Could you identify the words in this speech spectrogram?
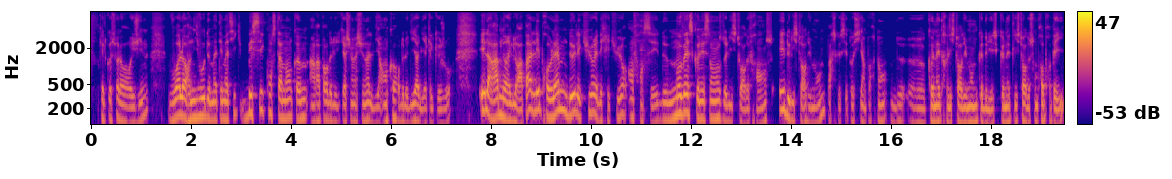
quelle que soit leur origine, voient leur niveau de mathématiques baisser constamment, comme un rapport de l'éducation nationale vient encore de le dire il y a quelques jours. Et l'arabe ne réglera pas les problèmes de lecture et d'écriture en français, de mauvaise connaissance de l'histoire de France et de l'histoire du monde, parce que c'est aussi important de euh, connaître l'histoire du monde que de connaître l'histoire de son propre pays.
